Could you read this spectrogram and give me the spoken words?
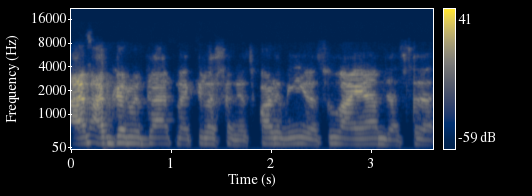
I'm I'm good with that. Like, listen, it's part of me. That's who I am. That's uh,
